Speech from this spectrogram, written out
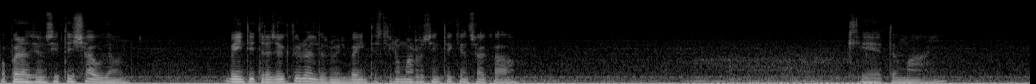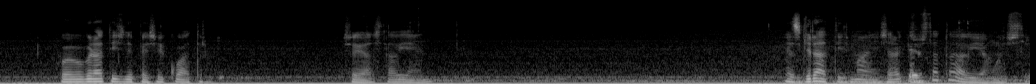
Operación 7 Showdown. 23 de octubre del 2020. Este es lo más reciente que han sacado. Quieto, mae. Juego gratis de PC4. Se ya está bien. Es gratis, mae. ¿Será que eso está todavía, muestra?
